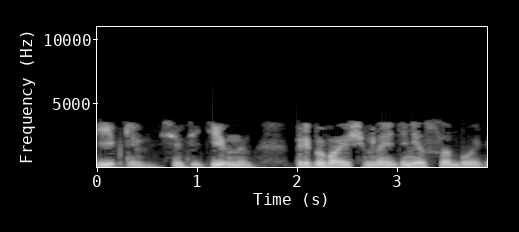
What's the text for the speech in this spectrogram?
гибким, сенситивным, пребывающим наедине с собой.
